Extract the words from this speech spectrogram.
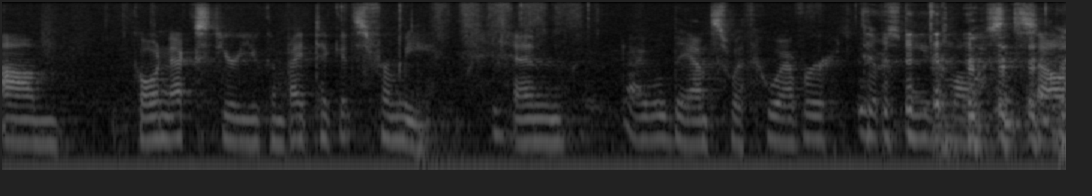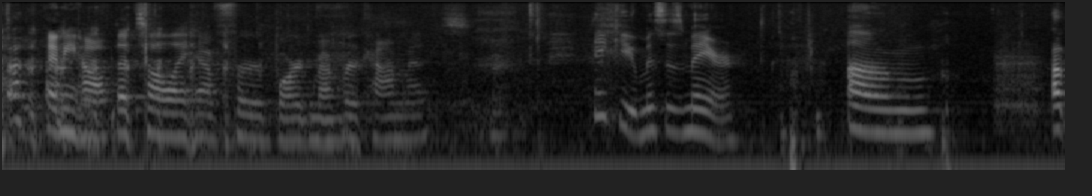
Um, go next year, you can buy tickets for me, and I will dance with whoever tips me the most. So anyhow, that's all I have for board member comments. Thank you, Mrs. Mayer. Um, uh,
